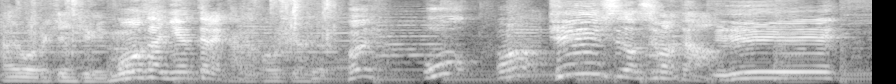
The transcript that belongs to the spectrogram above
ハイボール研究員。もう最近やってないからこの企画。はい。おあ天使の柴田。ええ。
